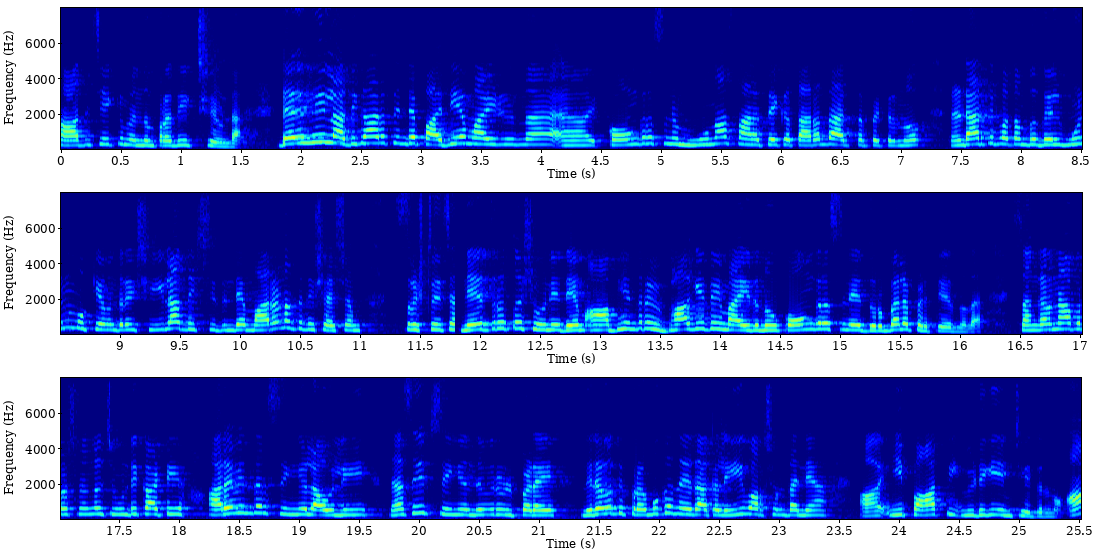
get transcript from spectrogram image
സാധിച്ചേക്കുമെന്നും പ്രതീക്ഷയുണ്ട്. ഡൽഹിയിൽ അധികാരത്തിന്റെ പര്യമായിരുന്ന കോൺഗ്രസിന് മൂന്നാം സ്ഥാനത്തേക്ക് തരം താഴ്ത്തപ്പെട്ടിരുന്നു. രണ്ടായിരത്തി പത്തൊമ്പതിൽ മുൻ മുഖ്യമന്ത്രി ഷീല ദീക്ഷിതിന്റെ മരണത്തിന് ശേഷം സൃഷ്ടിച്ച നേതൃത്വ ശൂന്യതയും ആഭ്യന്തര വിഭാഗീയതയുമായിരുന്നു കോൺഗ്രസിനെ ദുർബലപ്പെടുത്തിയിരുന്നത്. സംഘടനാ പ്രശ്നങ്ങൾ ചൂണ്ടിക്കാട്ടി അരവിന്ദർ സിംഗ് ലൗലി നസീബ് സിംഗ് എന്നിവരുൾപ്പെടെ നിരവധി പ്രമുഖ നേതാക്കൾ ഈ വർഷം തന്നെ ഈ പാർട്ടി വിടുകയും ചെയ്തിരുന്നു. ആ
